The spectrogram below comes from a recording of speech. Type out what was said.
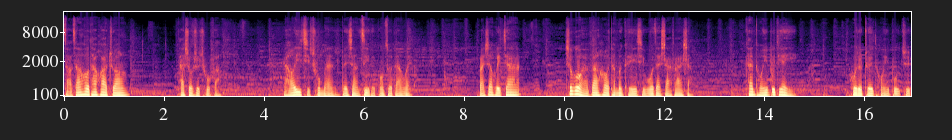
早餐后，他化妆，他收拾厨房，然后一起出门奔向自己的工作单位。晚上回家，吃过晚饭后，他们可以一起窝在沙发上，看同一部电影，或者追同一部剧，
